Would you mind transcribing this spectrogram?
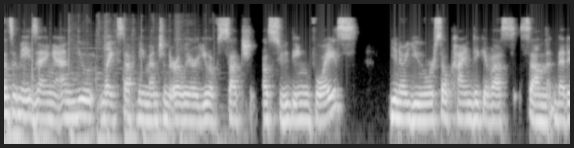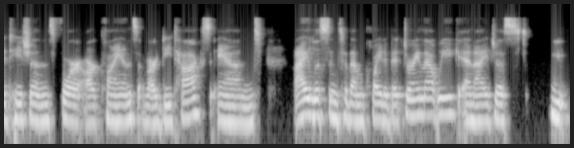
That's amazing. And you, like Stephanie mentioned earlier, you have such a soothing voice. You know, you were so kind to give us some meditations for our clients of our detox. And I listened to them quite a bit during that week. And I just, you,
